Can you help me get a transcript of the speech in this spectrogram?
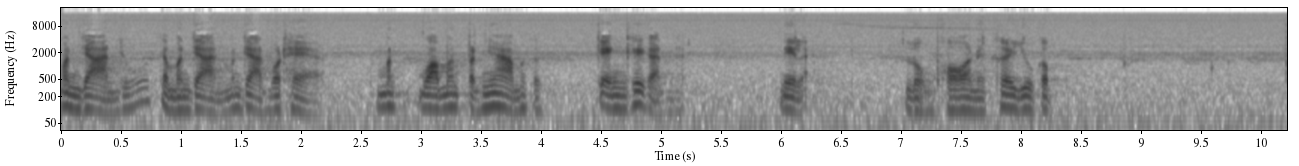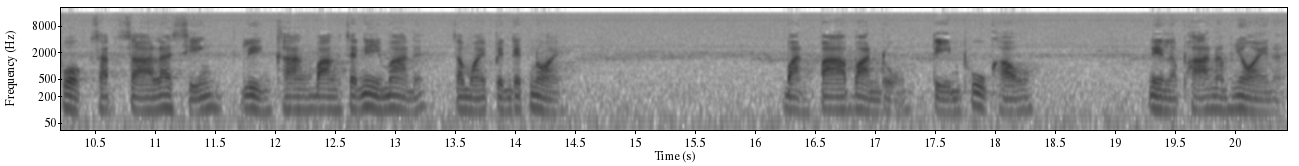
มันยานอยู่แต่มันยานมันยานบ่แท้ มันว่ามันปัญญามันก็เก่งขึ้นกันนี่แหละ หลวงพ่อเนี่ยเคยอยู่กับ พวกสัตว์สาและสิงลิงคางบางจะนี่มากเลยสมัยเป็นเด็กหน่อยบ้านปลาบ้านดงตีนผู้เขานี่แหละพาน้ำย่อยนะ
